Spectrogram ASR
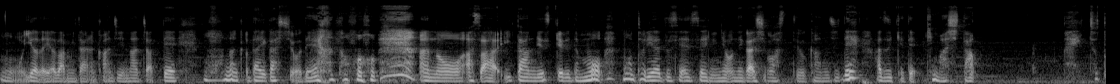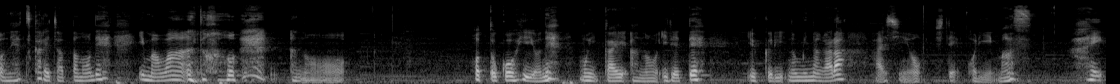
うもうやだやだみたいな感じになっちゃってもうなんか大合唱で あのあの朝いたんですけれどももうとりあえず先生にねお願いしますっていう感じで預けてきました。はい、ちょっとね疲れちゃったので今はあの あのホットコーヒーをねもう一回あの入れてゆっくり飲みながら配信をしております。はい。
